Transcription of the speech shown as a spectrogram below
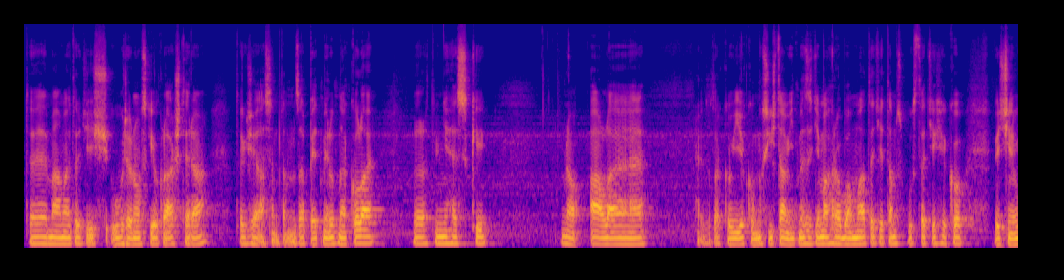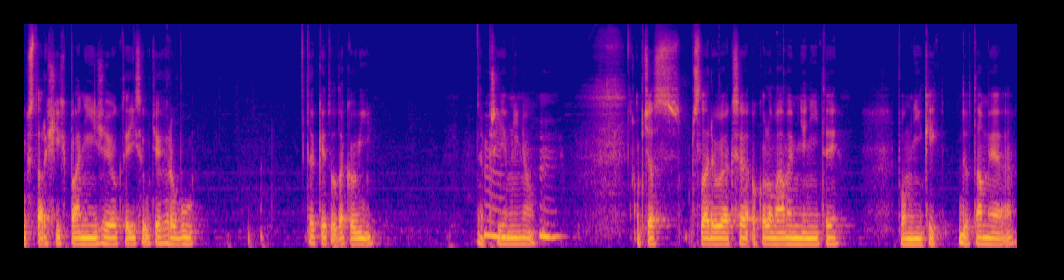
to je, máme totiž u Hřenovského kláštera, takže já jsem tam za pět minut na kole, relativně hezky. No, ale je to takový, jako musíš tam jít mezi těma hrobama, teď je tam spousta těch jako většinou starších paní, že jo, který jsou u těch hrobů. Tak je to takový nepříjemný, no. Občas sleduju, jak se okolo máme mění ty pomníky, kdo tam je.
